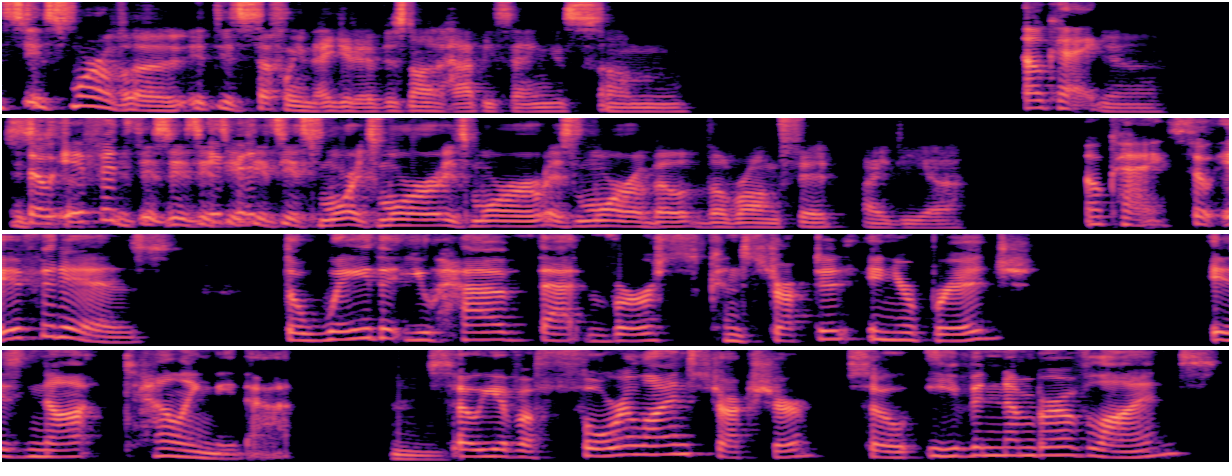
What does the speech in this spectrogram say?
It's it's more of a it, it's definitely negative. It's not a happy thing. It's um Okay. yeah. So if a- it's- it's, it's, if it's, it's- it's, it's more it's more it's more it's more about the wrong fit idea. Okay. So if it is the way that you have that verse constructed in your bridge is not telling me that. Hmm. So you have a four line structure. So even number of lines.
